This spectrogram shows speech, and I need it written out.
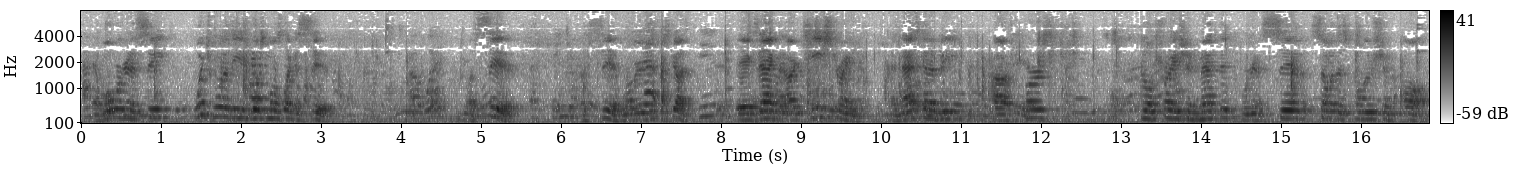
and what we're going to see, which one of these looks most like a sieve? A what? A sieve. A sieve, what we were just discussing. Exactly, our tea strainer. And that's going to be our first filtration method. We're going to sieve some of this pollution off.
